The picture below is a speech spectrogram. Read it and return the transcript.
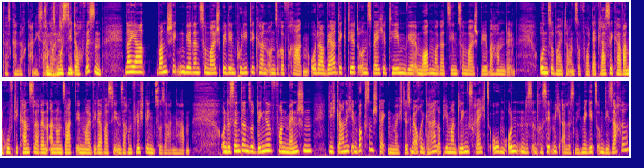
das kann doch gar nicht sein. Zum das Beispiel? muss sie doch wissen. Naja, wann schicken wir denn zum Beispiel den Politikern unsere Fragen? Oder wer diktiert uns, welche Themen wir im Morgenmagazin zum Beispiel behandeln? Und so weiter und so fort. Der Klassiker, wann ruft die Kanzlerin an und sagt ihnen mal wieder, was sie in Sachen Flüchtlingen zu sagen haben? Und es sind dann so Dinge von Menschen, die ich gar nicht in Boxen stecken möchte. Ist mir auch egal, ob jemand links, rechts, oben, unten, das interessiert mich alles nicht. Mir geht es um die Sache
